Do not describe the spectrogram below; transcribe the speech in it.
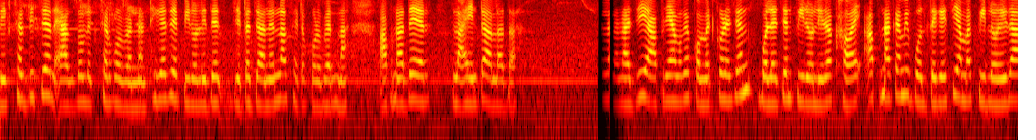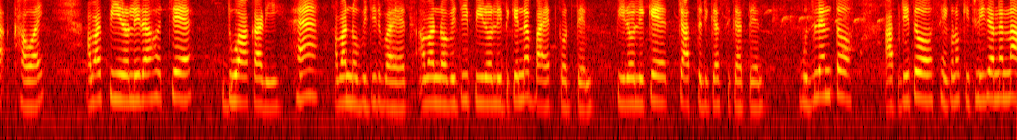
লেকচার দিচ্ছেন, একদম লেকচার করবেন না, ঠিক আছে? পিরলিদের যেটা জানেন না, সেটা করবেন না। আপনাদের লাইনটা আলাদা। রানাজি আপনি আমাকে কমেন্ট করেছেন, বলেছেন পিরলিরা খাওয়ায়। আপনাকে আমি বলতে গেছি, আমার পিরলিরা খাওয়ায়। আমার পিরলিরা হচ্ছে দোয়াকারী হ্যাঁ আমার নবীজির বায়াত। আমার নবীজি পিরলিদিকে না বায়াত করতেন। পিরলিকে চাতরিকা শেখাতেন। বুঝলেন তো? আপনি তো সেগুলো কিছুই জানেন না।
